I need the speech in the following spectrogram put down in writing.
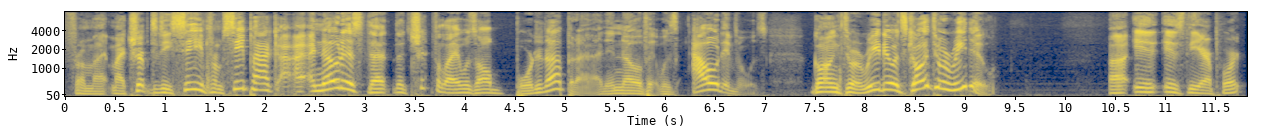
from my, my trip to DC from CPAC, I, I noticed that the Chick fil A was all boarded up, and I, I didn't know if it was out, if it was going through a redo. It's going through a redo. Uh, is, is the airport,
